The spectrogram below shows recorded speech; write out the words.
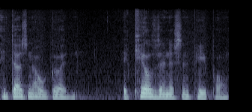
It does no good. It kills innocent people.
